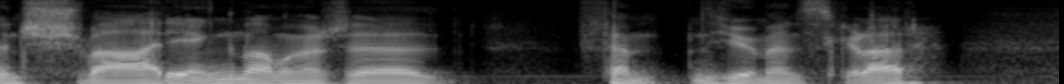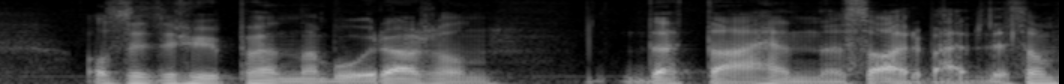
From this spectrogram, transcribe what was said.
En svær gjeng, da, med kanskje 15-20 mennesker der. Og så sitter hun på enden av bordet og er sånn Dette er hennes arbeid, liksom.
